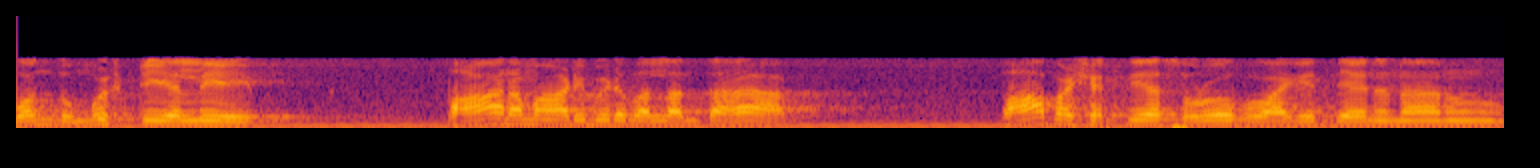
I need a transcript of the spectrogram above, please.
ಒಂದು ಮುಷ್ಟಿಯಲ್ಲಿ ಪಾನ ಮಾಡಿಬಿಡಬಲ್ಲಂತಹ ಪಾಪಶಕ್ತಿಯ ಸ್ವರೂಪವಾಗಿದ್ದೇನೆ ನಾನು.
